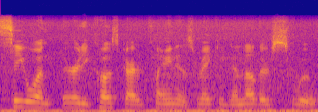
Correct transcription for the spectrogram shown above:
C-130 Coast Guard plane is making another swoop.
